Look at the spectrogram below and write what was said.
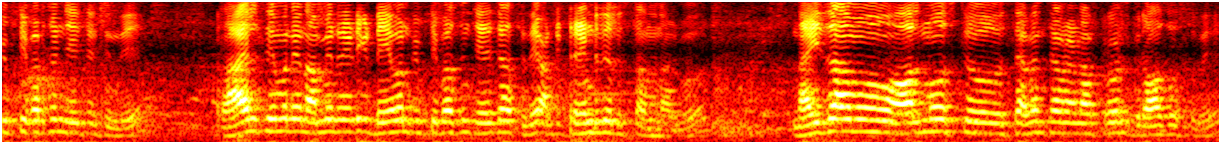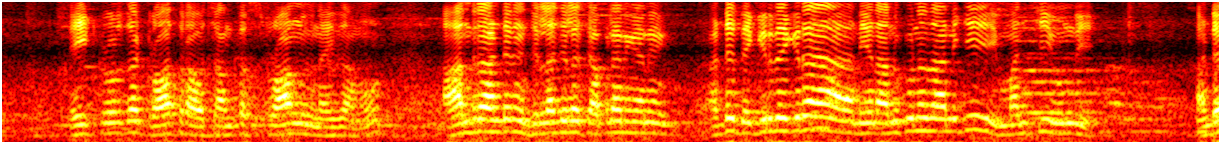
ఫిఫ్టీ పర్సెంట్ చేసేసింది. రాయలసీమ నేను అమ్మిన రేటుకి డే వన్ ఫిఫ్టీ పర్సెంట్ చేసేస్తుంది. అంటే ట్రెండ్ తెలుస్తుంది నాకు. Nizam almost seven seven and half crores gross వస్తుంది. ఎయిట్ క్రోర్స్ దాకా గ్రాస్ రావచ్చు. అంత స్ట్రాంగ్ ఉంది నైజాము. ఆంధ్ర అంటే నేను జిల్లా జిల్లా చెప్పలేను కానీ అంటే దగ్గర దగ్గర నేను అనుకున్న దానికి మంచి ఉంది. అంటే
